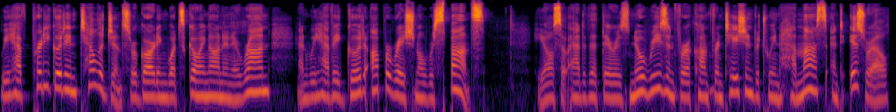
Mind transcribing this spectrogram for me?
We have pretty good intelligence regarding what's going on in Iran, and we have a good operational response. He also added that there is no reason for a confrontation between Hamas and Israel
